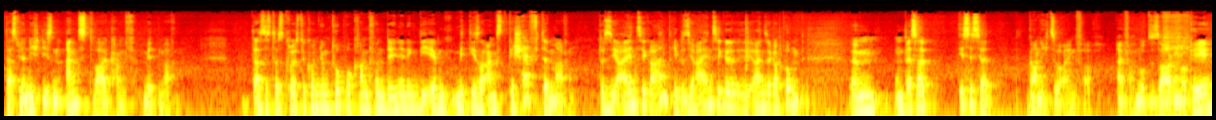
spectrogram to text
dass wir nicht diesen Angstwahlkampf mitmachen. Das ist das größte Konjunkturprogramm von denjenigen, die eben mit dieser Angst Geschäfte machen. Das ist ihr einziger Antrieb, das ist ihr, einzige, ihr einziger Punkt. Ähm, und deshalb ist es ja gar nicht so einfach einfach nur zu sagen, okay,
